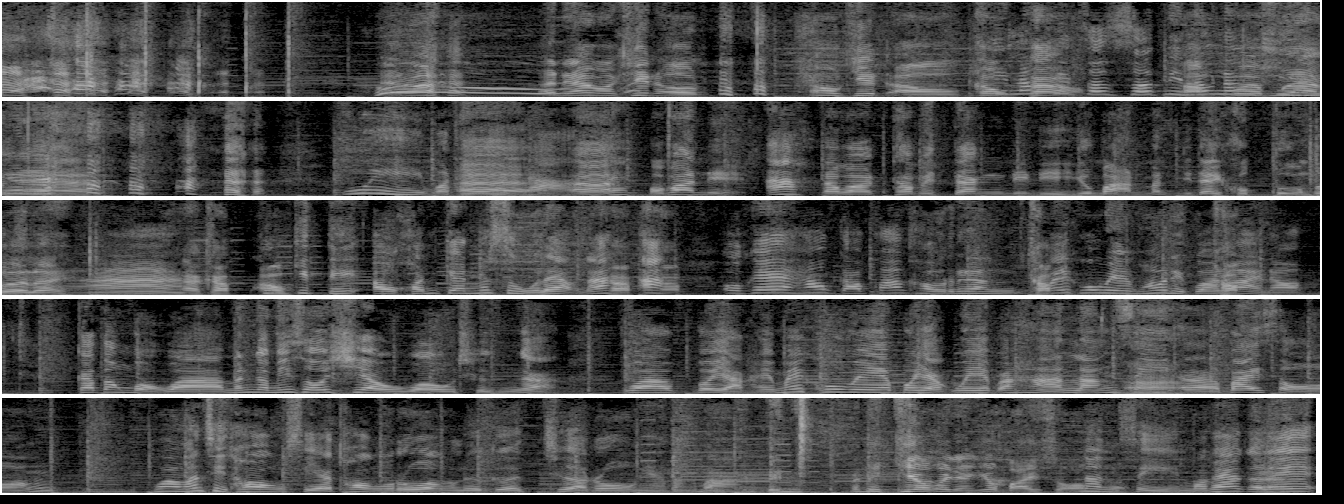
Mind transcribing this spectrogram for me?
เห็นไหมอันนี้มาคิดเอาเอาคิดเอาเข้านี่เราข้าวกินสดๆนี่ๆน้องอำเภอน้ำเขีเมืยองงอยู่เนี่ย อ่าอุ้ย บ่ธเอรรมอดาอะเลยประมาณนี้อะ แต่ว่าถ้าไปแต่งดีๆอยู่บ้านมันสิได้ครบทุกอำเภอเลยอ่านะครับคุเอาณกิติเอาขอนแก่นมาสู่แล้วนะครับอะครับโอเคเฮากลับฟังเขาเรื่องครับไมโครเวฟเฮาดีกว่าครับ หน่อยเนาะก็ต้องบอกว่ามันก็มีโซเชียลเว้าถึงอะว่าบ่อยากให้ไมโครเวฟบ่อยากเวฟอาหารหลังสี่อ่าเอ่อบ่ายสองว่ามันสิท้องเสียท้องร่วง หรือเกิดเชื้อโรคอย่างมันต่างเป็นไม่ได้เกี่ยวกันอย่างเกี่ยวใบายสองๆนั่นสิหมอแพทย์ก็เลย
